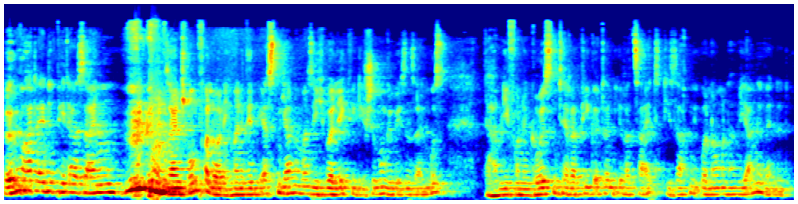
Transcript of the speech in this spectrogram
Irgendwo hat NLP da seinen, seinen Schwung verloren. Ich meine, in den ersten Jahren, wenn man sich überlegt, wie die Stimmung gewesen sein muss, da haben die von den größten Therapiegöttern ihrer Zeit die Sachen übernommen und haben die angewendet.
